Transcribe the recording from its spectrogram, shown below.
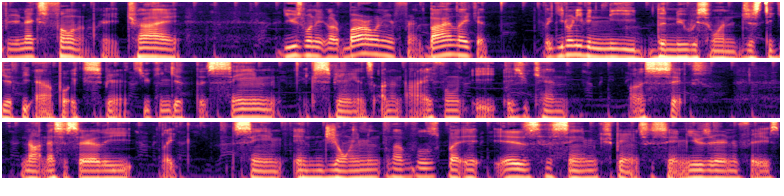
for your next phone upgrade. Try use one or borrow one of your friends. Buy like a like you don't even need the newest one just to get the Apple experience. You can get the same experience on an iPhone 8 as you can on a 6. Not necessarily like same enjoyment levels, but it is the same experience, the same user interface,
